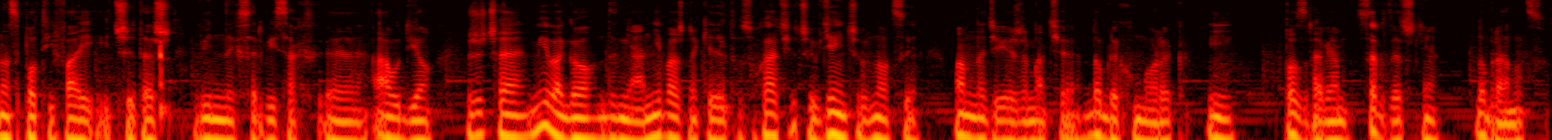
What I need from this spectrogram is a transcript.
na Spotify i czy też w innych serwisach e, audio. Życzę miłego dnia, nieważne kiedy to słuchacie, czy w dzień, czy w nocy. Mam nadzieję, że macie dobry humorek i pozdrawiam serdecznie. Dobranoc.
